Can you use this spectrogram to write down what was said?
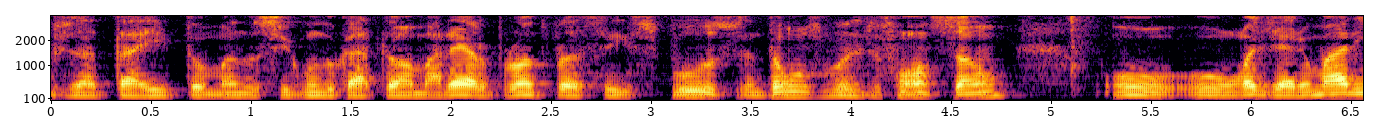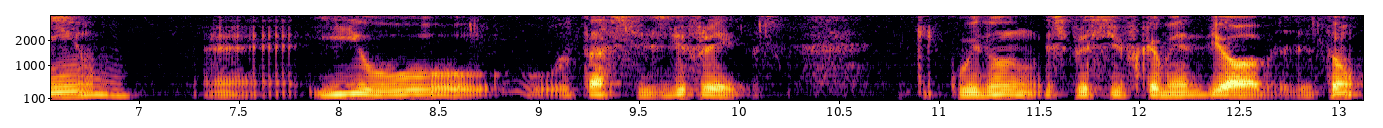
já está aí tomando o segundo cartão amarelo, pronto para ser expulso. Então, os ministros são o, o Rogério Marinho é, e o, o Tarcísio de Freitas, que cuidam especificamente de obras. Então,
